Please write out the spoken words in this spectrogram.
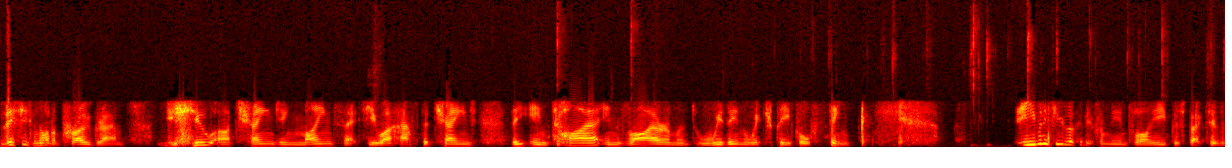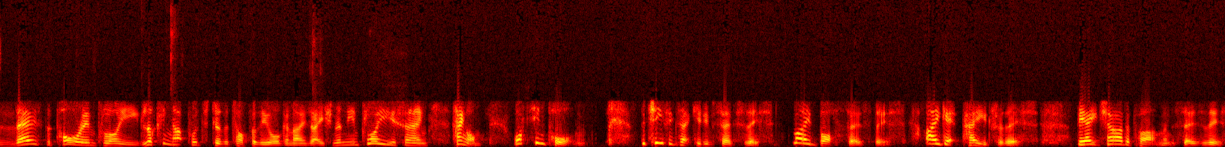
This is not a program. You are changing mindsets. You have to change the entire environment within which people think even if you look at it from the employee perspective, there's the poor employee looking upwards to the top of the organization, and the employee is saying, hang on, what's important? The chief executive says this, my boss says this, I get paid for this, the HR department says this,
